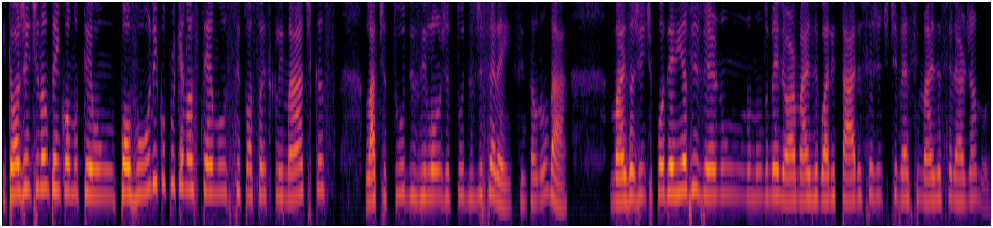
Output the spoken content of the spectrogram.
Então a gente não tem como ter um povo único porque nós temos situações climáticas, latitudes e longitudes diferentes, então não dá. Mas a gente poderia viver num, num mundo melhor, mais igualitário, se a gente tivesse mais esse olhar de amor.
